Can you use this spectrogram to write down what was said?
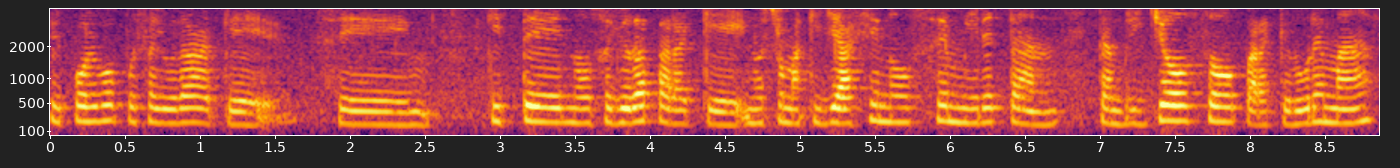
el polvo pues ayuda a que se quite nos ayuda para que nuestro maquillaje no se mire tan tan brilloso para que dure más.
